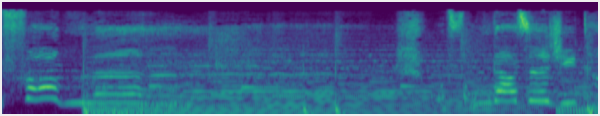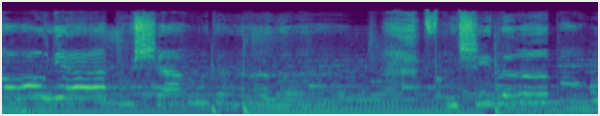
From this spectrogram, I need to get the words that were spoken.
疯了。到自己痛也不晓得，放弃了保护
